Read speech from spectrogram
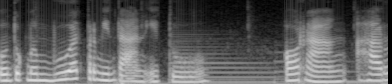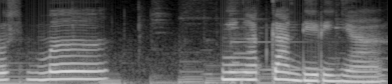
Untuk membuat permintaan itu, orang harus mengingatkan dirinya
